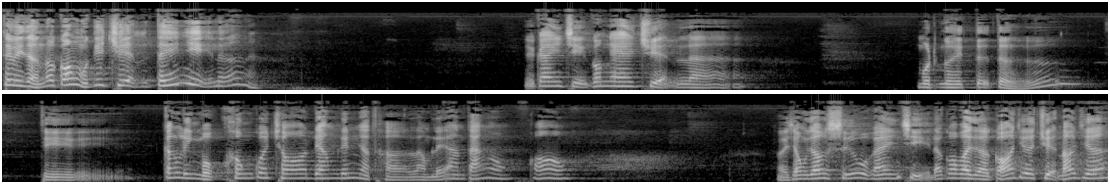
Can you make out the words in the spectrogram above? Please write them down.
Thế bây giờ nó có một cái chuyện tế nhị nữa thì các anh chị có nghe chuyện là một người tự tử thì các linh mục không có cho đem đến nhà thờ làm lễ an táng không? Có không? Ở trong giáo sứ của các anh chị đã có bao giờ có chưa? Chuyện đó chưa?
